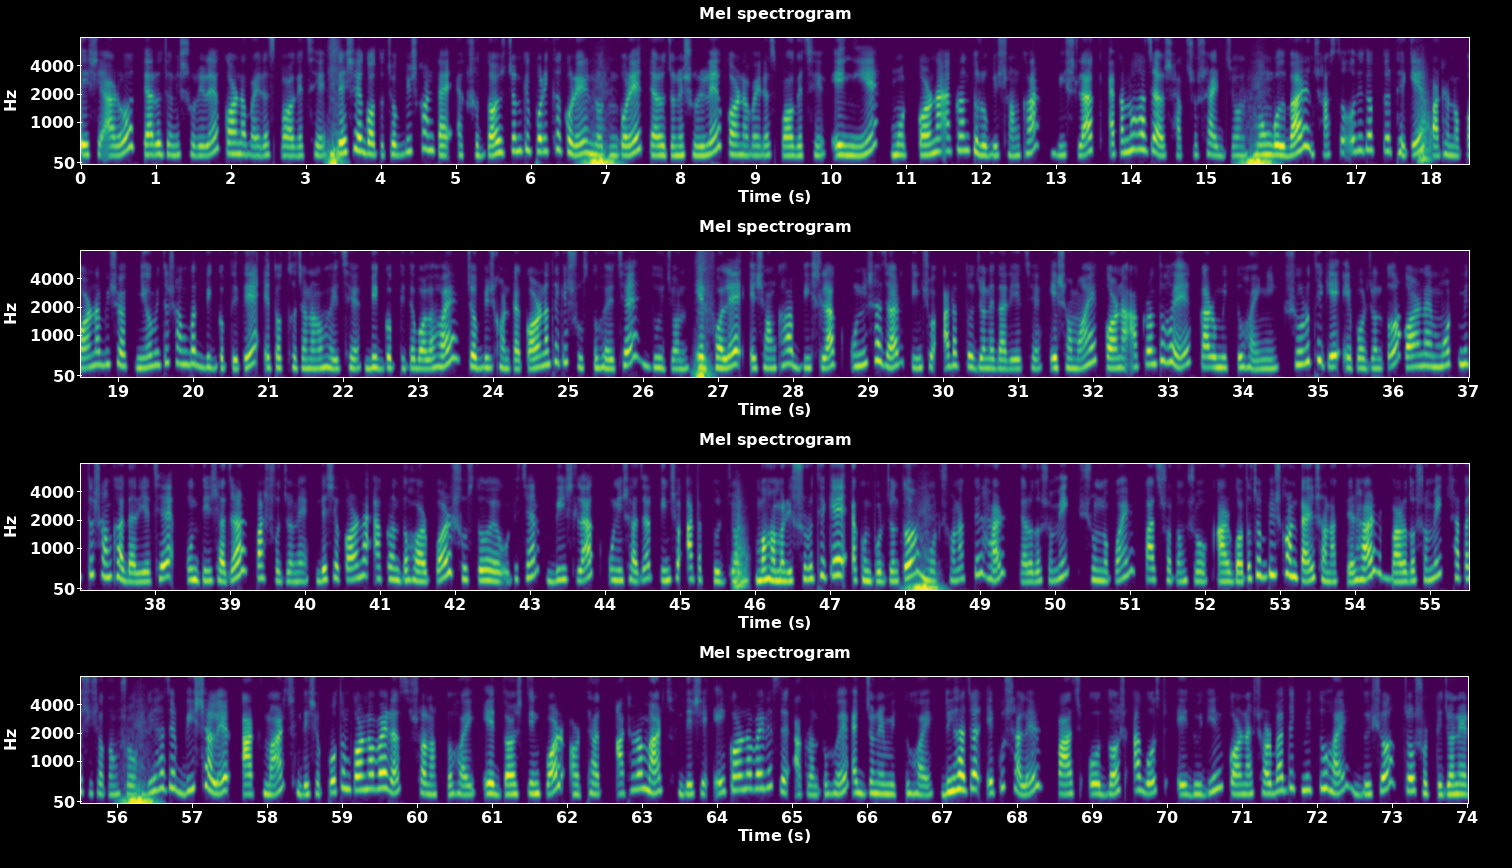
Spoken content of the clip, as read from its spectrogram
দেশে আরও তেরো জনের শরীরে করোনা ভাইরাস পাওয়া গেছে। দেশে গত চব্বিশ ঘন্টায় একশো দশ জনকে পরীক্ষা করে নতুন করে তেরো জনের শরীরে করোনা ভাইরাস পাওয়া গেছে। এই নিয়ে মোট করোনা আক্রান্ত রোগীর সংখ্যা বিশ লাখ একান্ন হাজার সাতশো ষাট জন। মঙ্গলবার স্বাস্থ্য অধিদপ্তর থেকে পাঠানো করোনা বিষয়ক নিয়মিত সংবাদ বিজ্ঞপ্তিতে এ তথ্য জানানো হয়েছে। বিজ্ঞপ্তিতে বলা হয়, চব্বিশ ঘন্টায় করোনা থেকে সুস্থ হয়েছে দুইজন এর ফলে এ সংখ্যা বিশ লাখ উনিশ হাজার তিনশো আটাত্তর জনে দাঁড়িয়েছে। এ সময় করোনা আক্রান্ত হয়ে কারও মৃত্যু হয়নি। শুরু থেকে এ পর্যন্ত করোনায় মোট মৃত্যু সংখ্যা দাঁড়িয়েছে উনত্রিশ হাজার পাঁচশো জনে। দেশে করোনা আক্রান্ত হওয়ার পর সুস্থ হয়ে উঠেছেন বিশ লাখ উনিশ হাজার তিনশো আটাত্তর জন। মহামারীর শুরু থেকে এখন পর্যন্ত মোট শনাক্তের হার তেরো দশমিক শূন্য পয়েন্ট পাঁচ শতাংশ। আর গত চব্বিশ ঘন্টায় শনাক্তের হার বারো দশমিক সাতাশি শতাংশ। দুই হাজার বিশ সালের আট মার্চ দেশে প্রথম করোনা ভাইরাস শনাক্ত হয়। এর দশ দিন পর, অর্থাৎ আঠারো মার্চ, দেশে এই করোনা ভাইরাসে আক্রান্ত হয়ে একজনের মৃত্যু হয়। দুই হাজার একুশ সালের পাঁচ ও দশ আগস্ট এই দুই দিন করোনার সর্বাধিক মৃত্যু হয় দুইশো চৌষট্টি জনের।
